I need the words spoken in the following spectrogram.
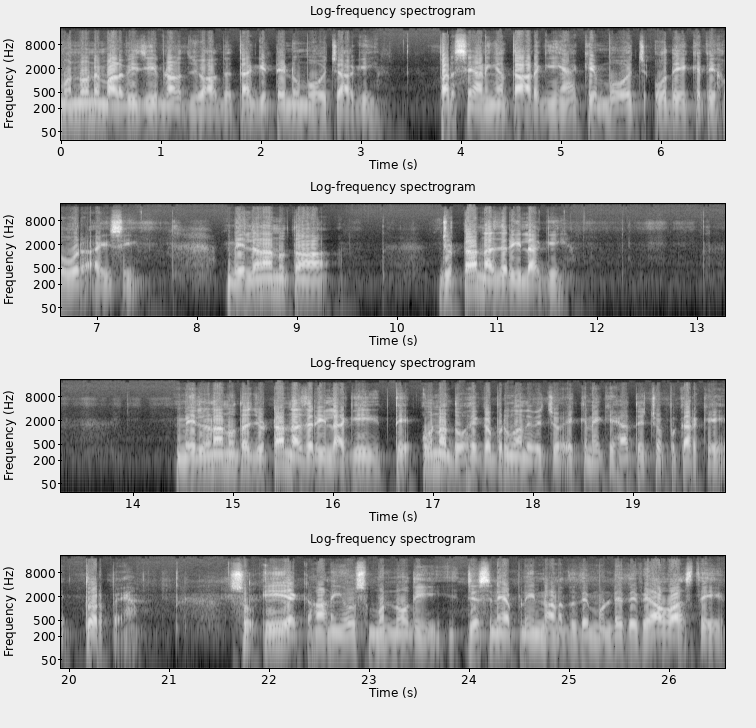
ਮੁੰਨੋ ਨੇ ਮਲਵੀ ਜੀਭ ਨਾਲ ਜਵਾਬ ਦਿੱਤਾ, ਗਿੱਟੇ ਨੂੰ ਮੋਚ ਆ ਗਈ। ਪਰ ਸਿਆਣੀਆਂ ਤਾੜ ਗਈਆਂ ਕਿ ਮੋਚ ਉਹਦੇ ਕਿਤੇ ਹੋਰ ਆਈ ਸੀ। ਮੇਲਣਾ ਨੂੰ ਤਾਂ ਜੁੱਟਾ ਨਜ਼ਰ ਹੀ ਲੱਗੀ ਮੇਲਣਾ ਨੂੰ ਤਾਂ ਜੁੱਟਾ ਨਜ਼ਰ ਹੀ ਲੱਗੀ ਤੇ ਉਹਨਾਂ ਦੋਹੇ ਗੱਭਰੂਆਂ ਦੇ ਵਿੱਚੋਂ ਇੱਕ ਨੇ ਕਿਹਾ ਤੇ ਚੁੱਪ ਕਰਕੇ ਤੁਰ ਪਿਆ। ਸੋ ਇਹ ਹੈ ਕਹਾਣੀ ਉਸ ਮੁੰਨੋ ਦੀ ਜਿਸ ਨੇ ਆਪਣੀ ਨਣਦ ਦੇ ਮੁੰਡੇ ਦੇ ਵਿਆਹ ਵਾਸਤੇ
